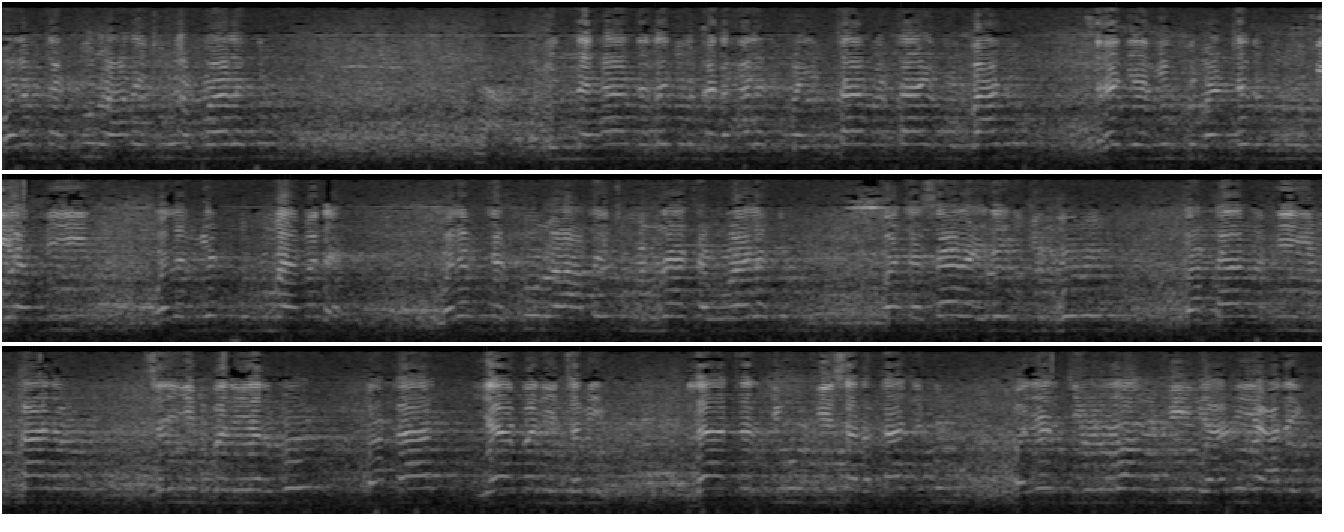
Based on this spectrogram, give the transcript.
ولم تكونوا أعطيتم أموالكم. نعم. وإن هذا الرجل قد حلف فإن قام قائم بعده رجي منكم أن تدخلوا في أمره ولم يطلبوا ما مدى ولم تكونوا أعطيتم الناس أموالكم فتسار إليه جمهورهم فقام فيهم قال سيد بني يربوع فقال يا بني تميم لا ترجعوا في صدقاتكم فيرجع الله في نعمه عليكم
